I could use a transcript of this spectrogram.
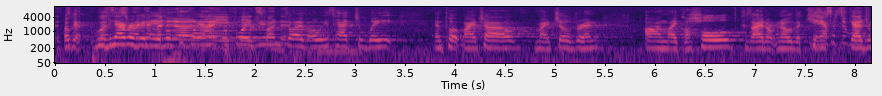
it's Okay, we've once it's never been able recommended to an plan it IEP, before it's June, funded. so I've always had to wait and put my child, my children on like a hold, because I don't know the You camp just have to wait for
